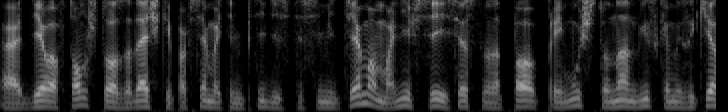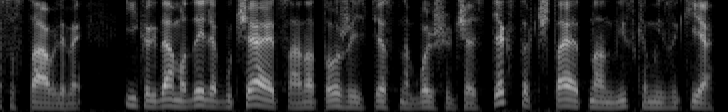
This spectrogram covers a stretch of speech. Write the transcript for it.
А, дело в том, что задачки по всем этим 57 темам, они все, естественно, по преимуществу на английском языке составлены. И когда модель обучается, она тоже, естественно, большую часть текстов читает на английском языке.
